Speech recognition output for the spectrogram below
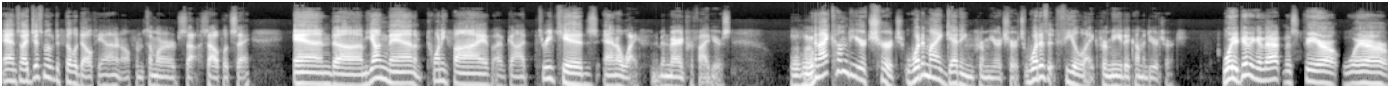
And so I just moved to Philadelphia, I don't know, from somewhere sou- south, let's say. And I'm a young man. I'm 25. I've got three kids and a wife. I've been married for five years. Mm-hmm. When I come to your church, what am I getting from your church? What does it feel like for me to come into your church? Well, you're getting an atmosphere where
